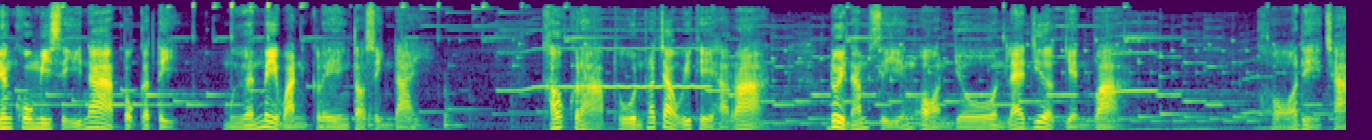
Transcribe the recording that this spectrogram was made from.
ยังคงมีสีหน้าปกติ เหมือนไม่หวั่นเกรงต่อสิ่งใด เขากราบทูลพระเจ้าวิเทหราชด้วยน้ำเสียงอ่อนโยนและเยือกเย็นว่า ขอเดชะ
